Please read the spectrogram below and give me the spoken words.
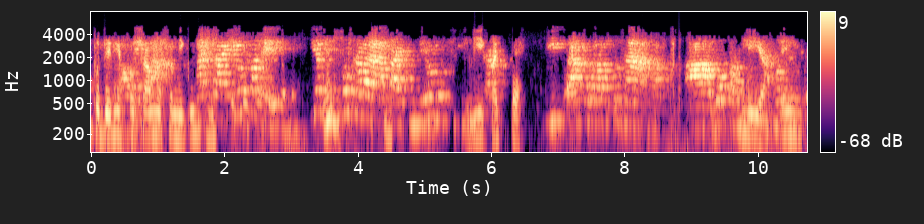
Poderia faltar o nosso amigo Mas Gui. aí eu falei, se Lia, é isso.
